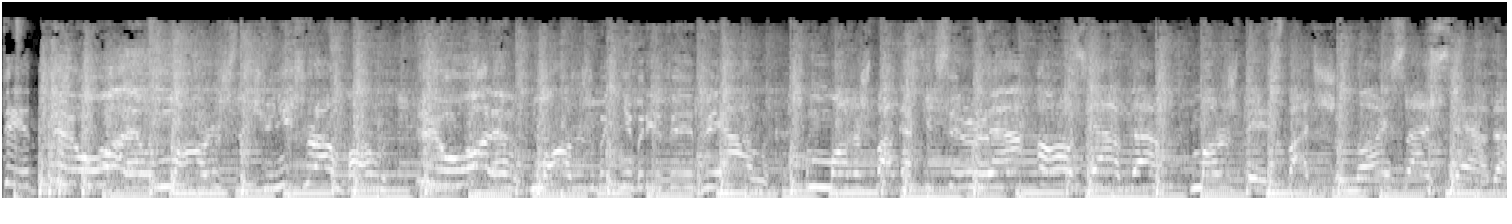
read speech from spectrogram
ты, ты уволен Можешь сочинить роман Ты уволен Можешь быть небритый и пьян Можешь погасить сердце Можешь переспать с женой соседа.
